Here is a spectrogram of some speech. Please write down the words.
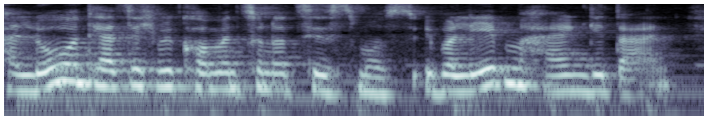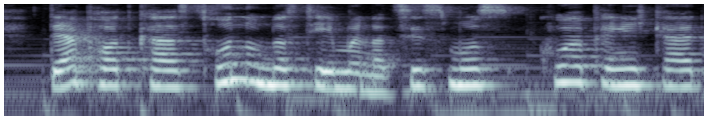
Hallo und herzlich willkommen zu Narzissmus, Überleben, Heilen, Gedeihen. Der Podcast rund um das Thema Narzissmus, Co-Abhängigkeit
